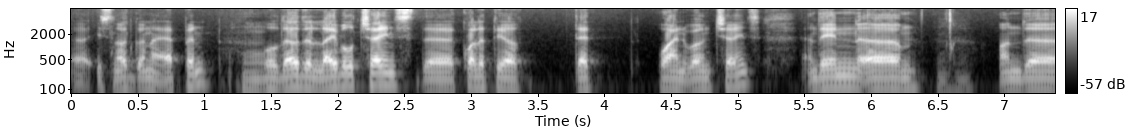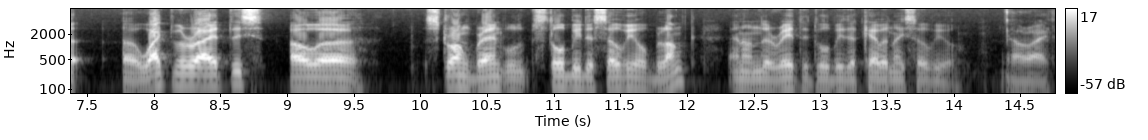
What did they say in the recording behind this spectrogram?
uh, is not going to happen. Mm. Although the label changed, the quality of that wine won't change. And then um, mm -hmm. on the uh, white varieties, our strong brand will still be the Sauvignon Blanc, and on the red it will be the Cabernet Sauvignon. All right.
